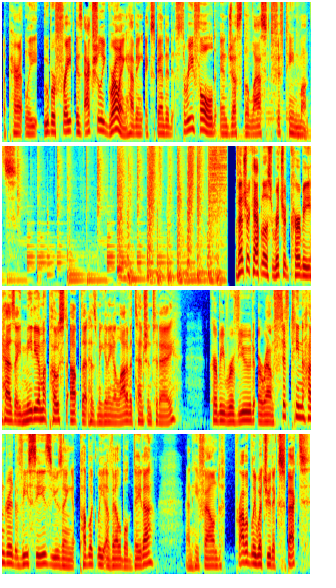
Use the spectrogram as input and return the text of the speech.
Apparently, Uber Freight is actually growing, having expanded threefold in just the last 15 months. Venture capitalist Richard Kerby has a Medium post up that has been getting a lot of attention today. Kerby reviewed around 1,500 VCs using publicly available data, and he found probably what you'd expect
